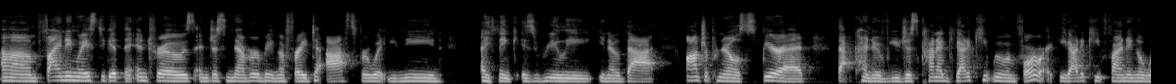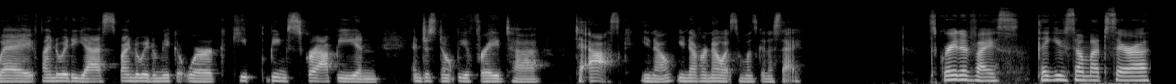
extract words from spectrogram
um, finding ways to get the intros and just never being afraid to ask for what you need I think is really, you know, that entrepreneurial spirit that kind of you just kind of got to keep moving forward. You got to keep finding a way, find a way to yes, find a way to make it work, keep being scrappy and and just don't be afraid to to ask, you know. You never know what someone's going to say. It's great advice. Thank you so much, Sarah.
